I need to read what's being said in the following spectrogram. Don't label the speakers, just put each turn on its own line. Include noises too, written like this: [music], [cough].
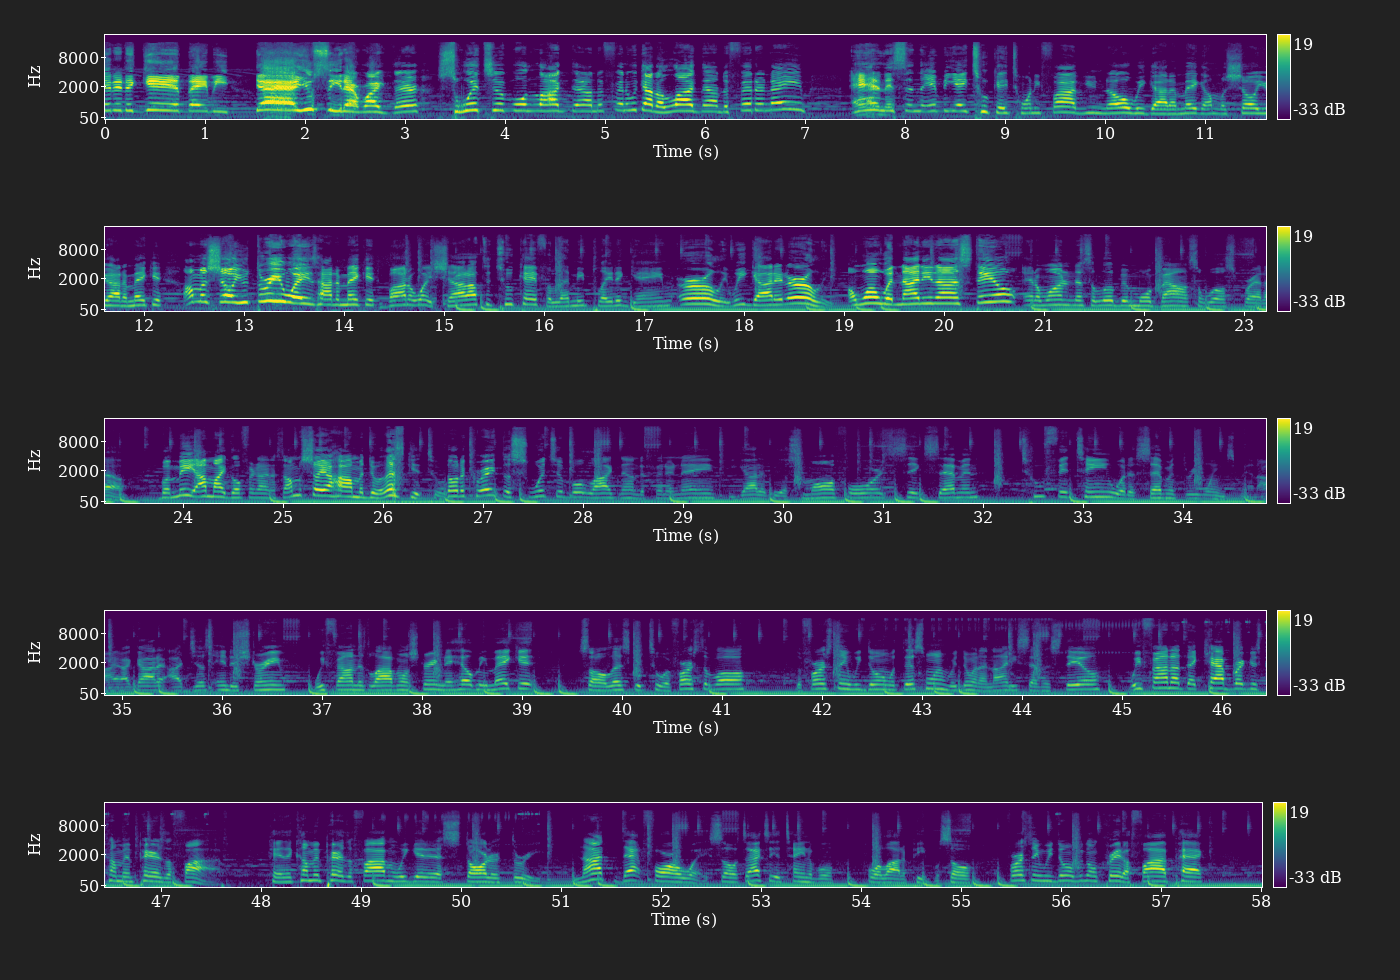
did it again, baby. Yeah, you see that right there. Switchable lockdown defender. We got a lockdown defender name. And it's in the NBA 2K25. You know we gotta make it. I'm gonna show you how to make it. I'm gonna show you three ways how to make it. By the way, shout out to 2K for letting me play the game early. We got it early. A one with 99 steal and a one that's a little bit more balanced and well spread out. But me, I might go for 99. So I'm gonna show you how I'm gonna do it. Let's get to it. So to create the switchable lockdown defender name, you gotta be a small forward, six seven, 215 with a 7-3 wingspan. All right, I got it. I just ended stream. We found this live on stream. They helped me make it. So let's get to it. First of all, the first thing we doing with this one, we're doing a 97 steal. We found out that cap breakers come in pairs of five. Okay, they come in pairs of five and we get it as starter three. Not that far away. So it's actually attainable for a lot of people. So first thing we're doing, we're gonna create a five pack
